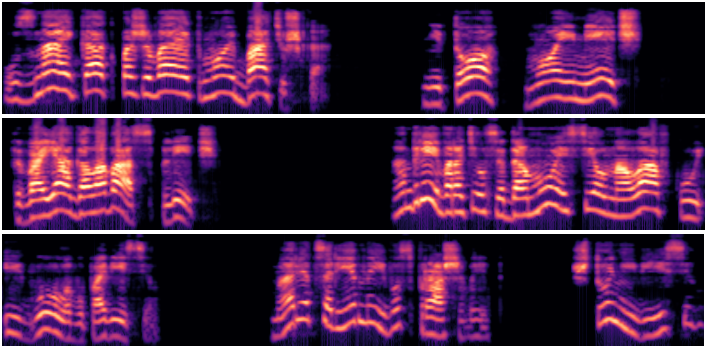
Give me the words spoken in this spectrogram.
узнай, как поживает мой батюшка. Не то мой меч, твоя голова с плеч. Андрей воротился домой, сел на лавку и голову повесил. Марья царевна его спрашивает, что не весел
